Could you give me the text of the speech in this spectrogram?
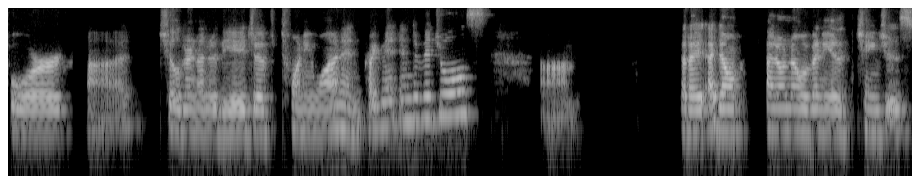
for uh, children under the age of 21 and pregnant individuals. Um, but I, I, don't I don't know of any of the changes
